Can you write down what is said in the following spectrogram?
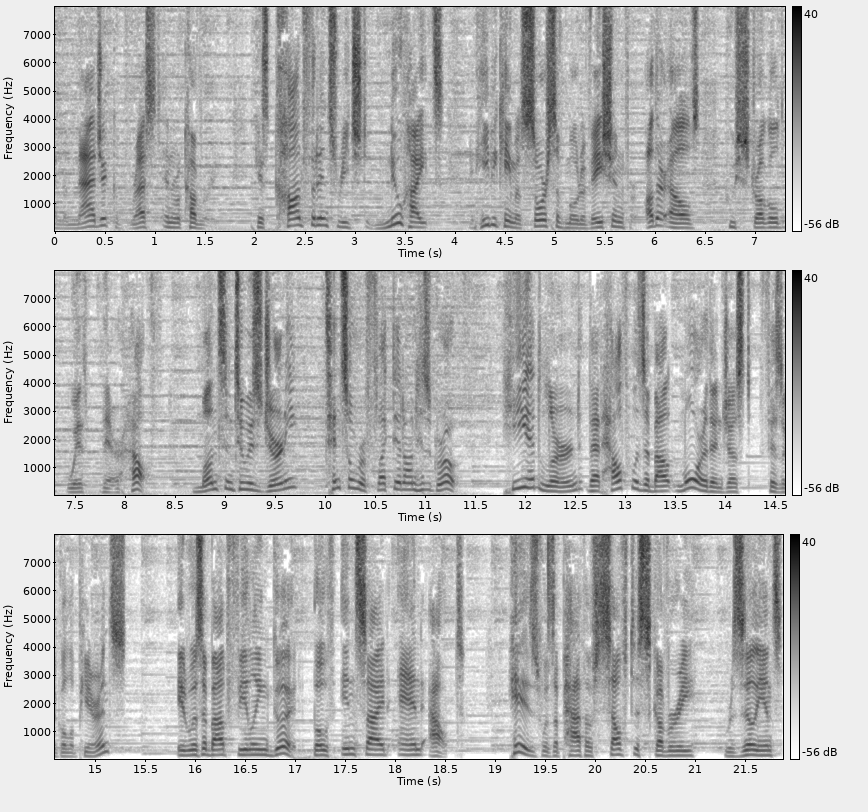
and the magic of rest and recovery. His confidence reached new heights, and he became a source of motivation for other elves who struggled with their health. Months into his journey, Tinsel reflected on his growth. He had learned that health was about more than just physical appearance. It was about feeling good, both inside and out. His was a path of self discovery, resilience,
